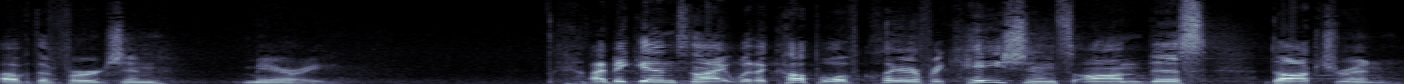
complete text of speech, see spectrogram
of the Virgin Mary. I begin tonight with a couple of clarifications on this doctrine.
